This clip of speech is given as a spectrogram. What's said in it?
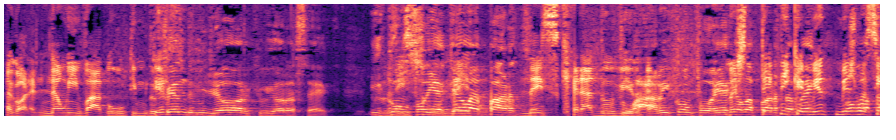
Agora, não invade o último terço... Defende melhor que o Iorasek. e Mas compõe aquela nem, parte. Nem sequer há dúvida. Claro, e compõe Mas aquela parte tecnicamente, mesmo assim,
